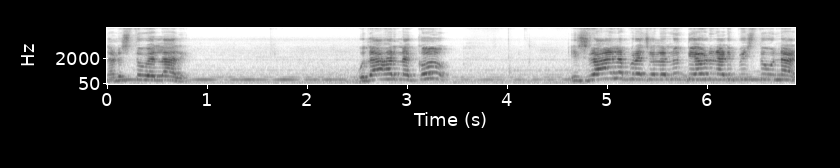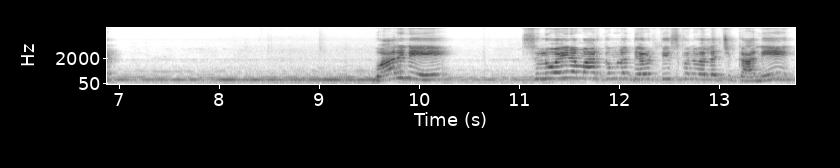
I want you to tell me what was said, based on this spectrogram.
నడుస్తూ వెళ్ళాలి. ఉదాహరణకు ఇజ్రాయెల్ ప్రజలను దేవుడు నడిపిస్తూ ఉన్నాడు. వారిని సులువైన మార్గంలో దేవుడు తీసుకొని వెళ్ళొచ్చు కానీ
